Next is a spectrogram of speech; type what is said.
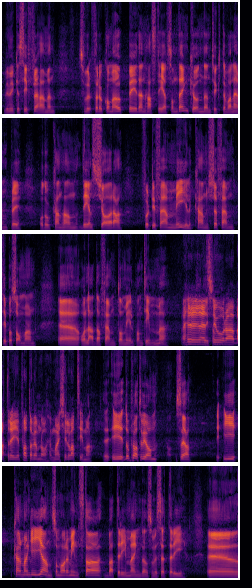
blir mycket siffror här, men för att komma upp i den hastighet som den kunden tyckte var lämplig och då kan han dels köra 45 mil, kanske 50 på sommaren eh, och ladda 15 mil på en timme. Hur är som- stora batterier pratar vi om då? Hur många kilowattimmar? I, då pratar vi om, så jag, i Karmangian som har den minsta batterimängden som vi sätter i, eh,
